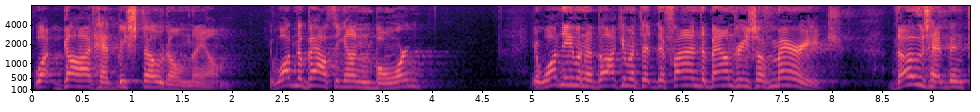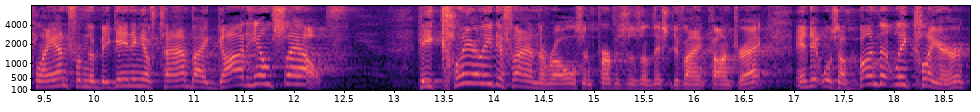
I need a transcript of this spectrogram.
what God had bestowed on them. It wasn't about the unborn. It wasn't even a document that defined the boundaries of marriage. Those had been planned from the beginning of time by God Himself. He clearly defined the roles and purposes of this divine contract, and it was abundantly clear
